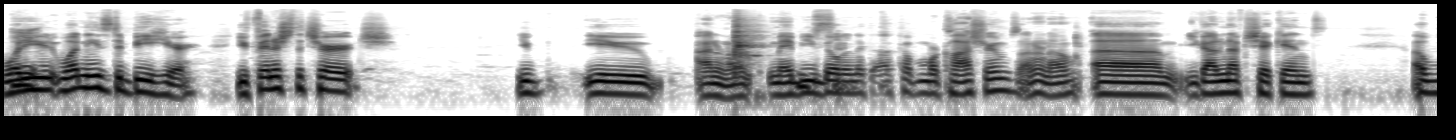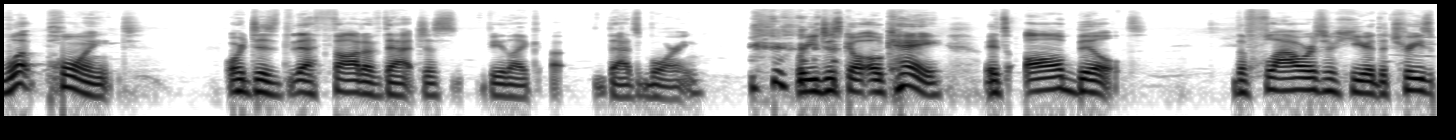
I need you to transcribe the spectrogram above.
What do you what needs to be here? You finish the church. You you I don't know, maybe you build a, a couple more classrooms, I don't know. Um you got enough chickens. At what point or does the thought of that just be like uh, that's boring? Where you just go, "Okay, it's all built. The flowers are here, the trees,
